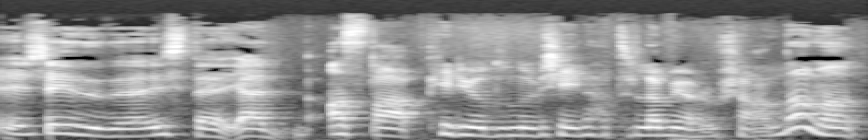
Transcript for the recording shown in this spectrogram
e, şey dedi işte yani asla periyodunu bir şeyini hatırlamıyorum şu anda ama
